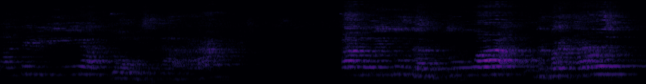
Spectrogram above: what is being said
Tapi lihat dong sekarang. Kamu itu udah tua, udah berkerut.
